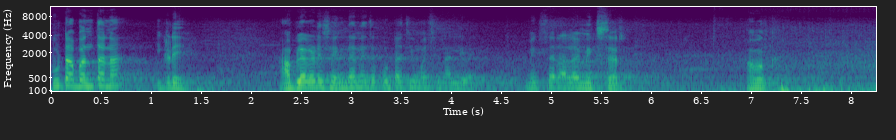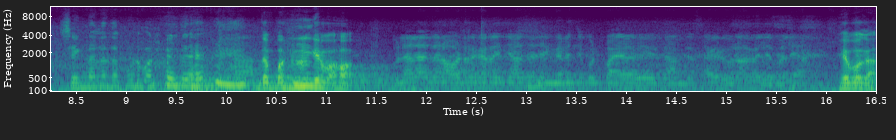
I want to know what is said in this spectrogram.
कुटा बनता ना इकडे आपल्याकडे शेंगदाण्याच्या कुटाची मशीन आली आहे. मिक्सर आलाय मिक्सर हा बघ. शेंगदाण्याचा कूट बनवायचं आहे. तर बनवून घे भावा. कुणाला जर ऑर्डर करायची असेल शेंगदाण्याची कुठ पाहिजे तर आमच्या साईडवर अवेलेबल आहे हे. बघा.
